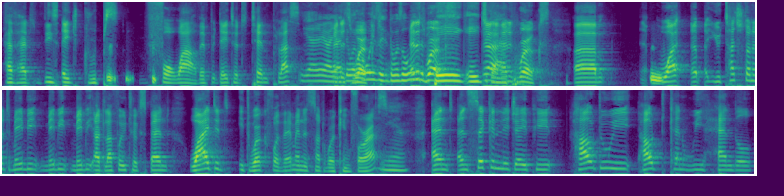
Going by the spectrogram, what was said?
have had these age groups for a while. They've been dated 10 plus. Yeah, yeah, yeah. And There was worked. always a- there was always a works. big age yeah, gap. and it works. Um, what uh, you touched on it? Maybe, maybe, maybe I'd love for you to expand. Why did it work for them and it's not working for us? Yeah. And and secondly, JP, how do we how can we handle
